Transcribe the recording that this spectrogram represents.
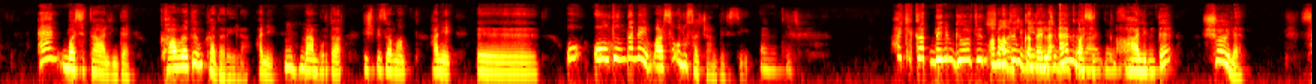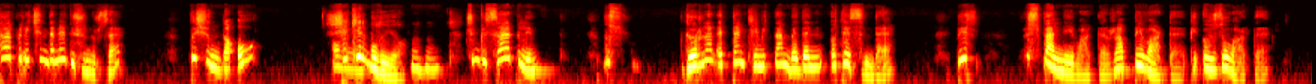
en basit halinde kavradığım kadarıyla. Hani Hı hı. ben burada hiçbir zaman hani eee, o olduğunda ne varsa onu saçan birisiyim. Evet hocam. Hakikat benim gördüğüm, Şu anladığım kadarıyla en kadar basit diyorsun. halimde şöyle. Serpil içinde ne düşünürse dışında o şekil buluyor. Hı hı. Çünkü Serpil'in bu görünen etten kemikten bedenin ötesinde bir üst benliği vardı, Rabbi vardı, bir özü vardı.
